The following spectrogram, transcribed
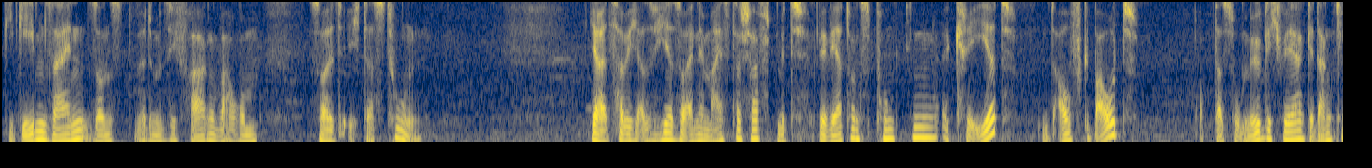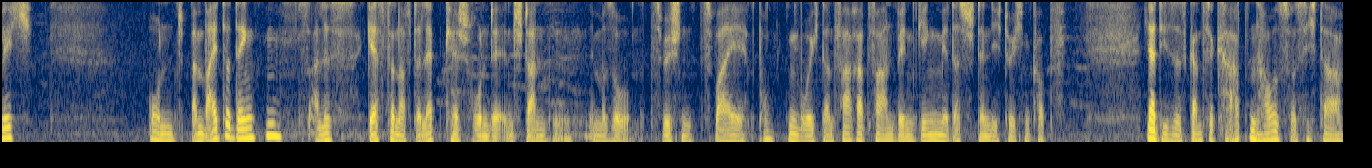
gegeben sein, sonst würde man sich fragen, warum sollte ich das tun? Ja, jetzt habe ich also hier so eine Meisterschaft mit Bewertungspunkten kreiert und aufgebaut, ob das so möglich wäre, gedanklich. Und beim Weiterdenken ist alles gestern auf der Labcache-Runde entstanden. Immer so zwischen zwei Punkten, wo ich dann Fahrrad fahren bin, ging mir das ständig durch den Kopf ja, dieses ganze Kartenhaus, was ich da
